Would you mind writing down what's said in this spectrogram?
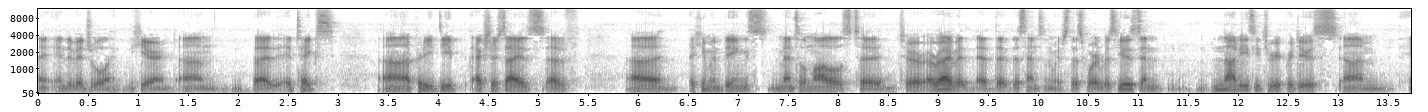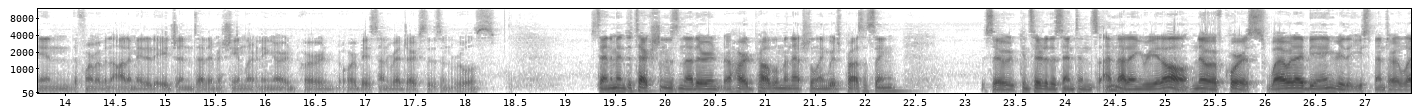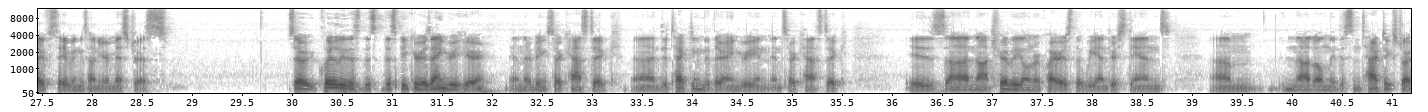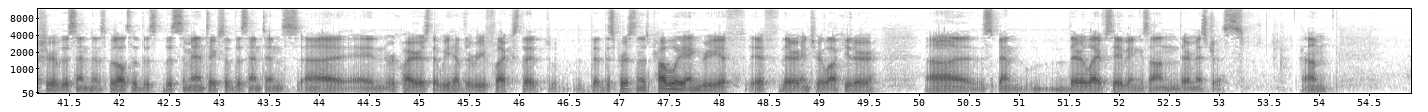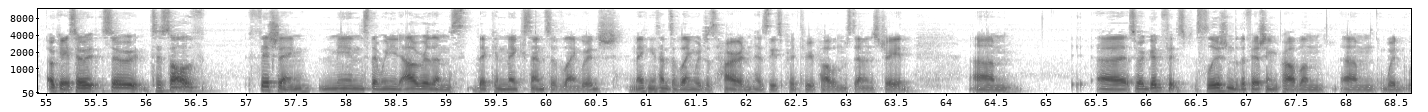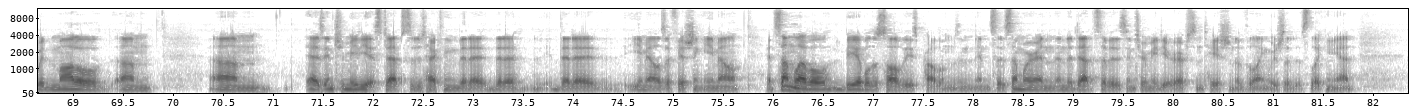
uh, individual here. Um, but it takes uh, a pretty deep exercise of uh, a human being's mental models to to arrive at, at the, the, sense in which this word was used, and not easy to reproduce um, in the form of an automated agent, either machine learning or or, or based on regexes and rules. Sentiment detection is another hard problem in natural language processing. So consider the sentence, I'm not angry at all. No, of course. Why would I be angry that you spent our life savings on your mistress? So clearly this, this, the speaker is angry here, and they're being sarcastic. Uh, detecting that they're angry and, and sarcastic is uh, not trivial and requires that we understand um, not only the syntactic structure of the sentence, but also this, the semantics of the sentence, uh, and requires that we have the reflex that that this person is probably angry if if their interlocutor uh, spent their life savings on their mistress. Um, okay, so so to solve phishing means that we need algorithms that can make sense of language. Making sense of language is hard, as these three problems demonstrate. Um, uh, so a good solution to the phishing problem um, would would model um, um, as intermediate steps to detecting that a that a that a email is a phishing email. At some level, be able to solve these problems, and, and so somewhere in, in, the depths of this intermediate representation of the language that it's looking at.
